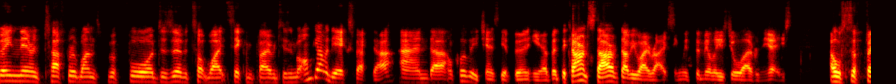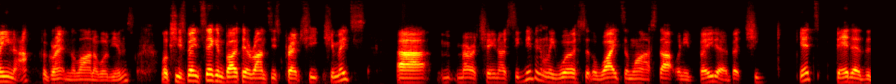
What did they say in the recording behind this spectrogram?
been there in tough group ones before, deserve a top weight, second favouritism. But I'm going with the X Factor, and uh, I'm clearly a chance to get burnt here. But the current star of WA racing with Familiar's duel over in the East, Elsafina for Grant and Alana Williams. Look, she's been second both her runs this prep. She she meets uh, Maricino significantly worse at the weights than last start when he beat her, but she gets better the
